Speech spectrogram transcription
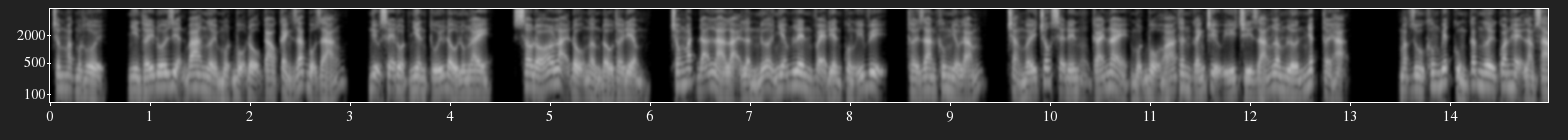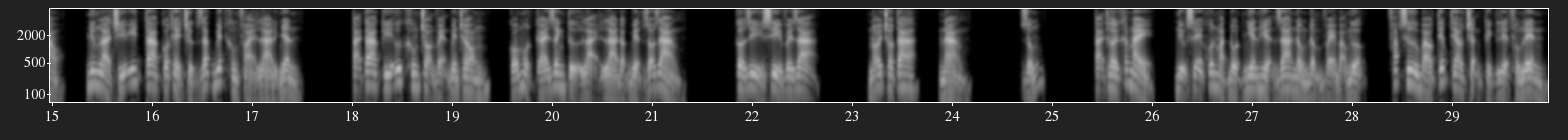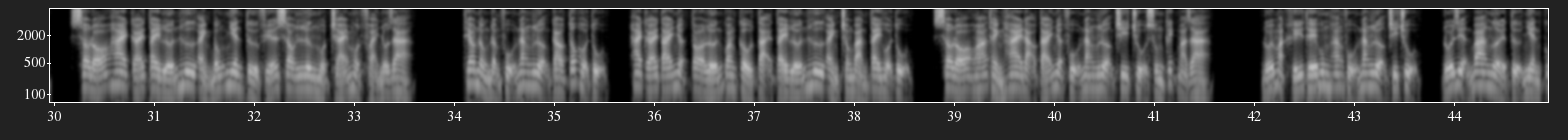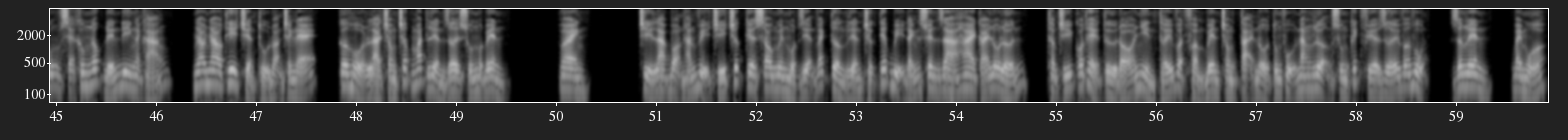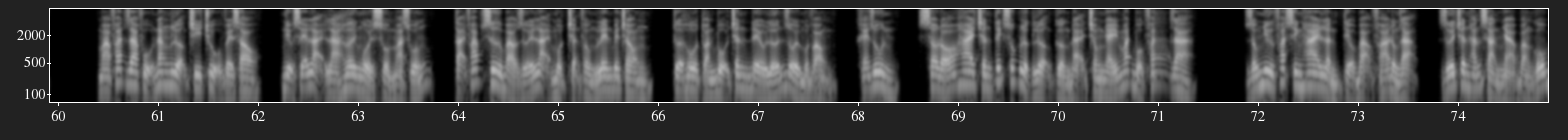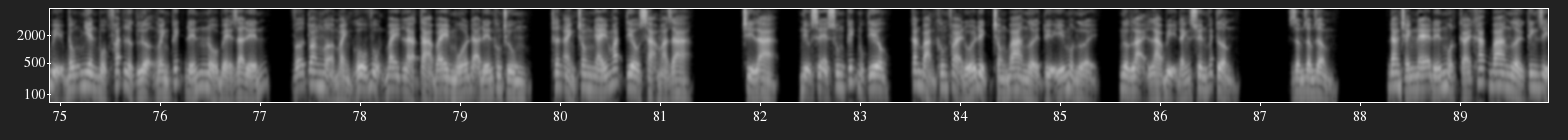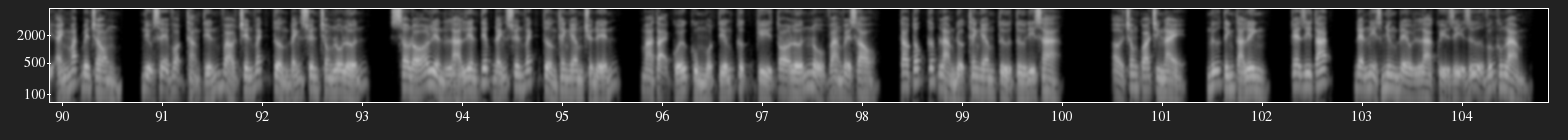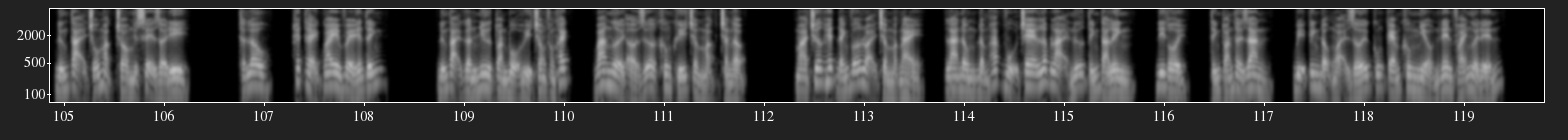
Trầm mặc một hồi, nhìn thấy đối diện ba người một bộ độ cao cảnh giác bộ dáng nịu sẽ đột nhiên túi đầu lung lay, sau đó lại độ ngẩng đầu thời điểm trong mắt đã là lại lần nữa nhiễm lên vẻ điên cuồng ý vị, thời gian không nhiều lắm, chẳng mấy chốc sẽ đến cái này một bộ hóa thân gánh chịu ý chí dáng lâm lớn nhất thời hạn. Mặc dù không biết cùng các ngươi quan hệ làm sao, nhưng là chí ít ta có thể trực giác biết không phải là địch nhân. Tại ta ký ức không trọn vẹn bên trong, có một cái danh tự lại là đặc biệt rõ ràng. Cờ gì xì vây ra nói cho ta, nàng. Giống. Tại thời khắc này nhịu sệ khuôn mặt đột nhiên hiện ra nồng đậm vẻ bạo ngược, pháp sư bảo tiếp theo trận kịch liệt phồng lên, sau đó hai cái tay lớn hư ảnh bỗng nhiên từ phía sau lưng một trái một phải nô ra. Theo nồng đậm phụ năng lượng cao tốc hội tụ hai cái tái nhợt to lớn quang cầu tại tay lớn hư ảnh trong bàn tay hội tụ, sau đó hóa thành hai đạo tái nhợt phụ năng lượng chi trụ xung kích mà ra. Đối mặt khí thế hung hăng phụ năng lượng chi trụ, đối diện ba người tự nhiên cũng sẽ không nốc đến đi ngạch kháng, nhao nhao thi triển thủ đoạn tranh né, cơ hồ là trong chớp mắt liền rơi xuống một bên. Vê anh, chỉ là bọn hắn vị trí trước kia sau nguyên một diện vách tường liền trực tiếp bị đánh xuyên ra hai cái lô lớn, thậm chí có thể từ đó nhìn thấy vật phẩm bên trong tại nổ tung phụ năng lượng xung kích phía dưới vỡ vụn, dâng lên, bay múa. Mà phát ra phụ năng lượng chi trụ về sau nhựu sẽ lại là hơi ngồi sổm mà xuống tại pháp sư bảo dưới lại một trận phồng lên bên trong, tựa hồ toàn bộ chân đều lớn rồi một vòng, khẽ run, sau đó hai chân tích xúc lực lượng cường đại trong nháy mắt buộc phát ra. Giống như phát sinh hai lần tiểu bạo phá đồng dạng, dưới chân hắn sàn nhà bằng gỗ bị bỗng nhiên buộc phát lực lượng oanh kích đến nổ bể ra đến, vỡ toang mở mảnh gỗ vụn bay là tả bay múa đã đến không trung, thân ảnh trong nháy mắt tiêu xạ mà ra. Chỉ là, Niệu sệ xung kích mục tiêu, căn bản không phải đối địch trong ba người tùy ý một người, ngược lại là bị đánh xuyên vách tường. Rầm rầm rầm. Đang tránh né đến một cái khác ba người kinh dị ánh mắt bên trong, Niệu sệ vọt thẳng tiến vào trên vách tường đánh xuyên trong lô lớn sau đó liền là liên tiếp đánh xuyên vách tường thanh âm chuyển đến, mà tại cuối cùng một tiếng cực kỳ to lớn nổ vang về sau, cao tốc cướp làm được thanh âm từ từ đi xa. Ở trong quá trình này, nữ tính tà linh, kezitat, dennis nhưng đều là quỷ dị giữ vững không làm, đứng tại chỗ mặc cho người sệ rời đi. Thật lâu, hết thể quay về yên tĩnh. Đứng tại gần như toàn bộ hủy trong phòng khách, ba người ở giữa không khí trầm mặc tràn ngập. Mà trước hết đánh vỡ loại trầm mặc này, là nồng đậm hắc vụ che lấp lại nữ tính tà linh, đi thôi, tính toán thời gian, bị kinh động ngoại giới cũng kém không nhiều nên phái người đến.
